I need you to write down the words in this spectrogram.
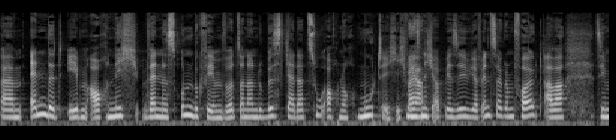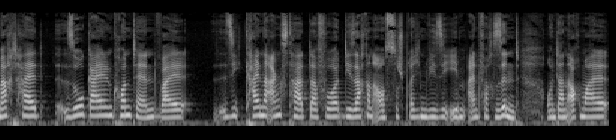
ähm, endet eben auch nicht, wenn es unbequem wird, sondern du bist ja dazu auch noch mutig. Ich weiß Ja. nicht, ob ihr Silvi auf Instagram folgt, aber sie macht halt so geilen Content, weil sie keine Angst hat davor, die Sachen auszusprechen, wie sie eben einfach sind. Und dann auch mal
